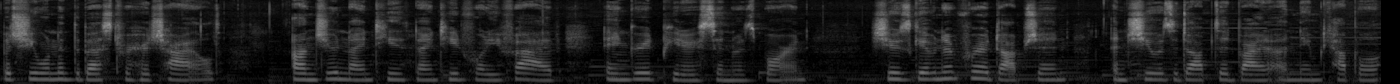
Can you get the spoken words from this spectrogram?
but she wanted the best for her child. On June 19, 1945, Ingrid Peterson was born. She was given up for adoption, and she was adopted by an unnamed couple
